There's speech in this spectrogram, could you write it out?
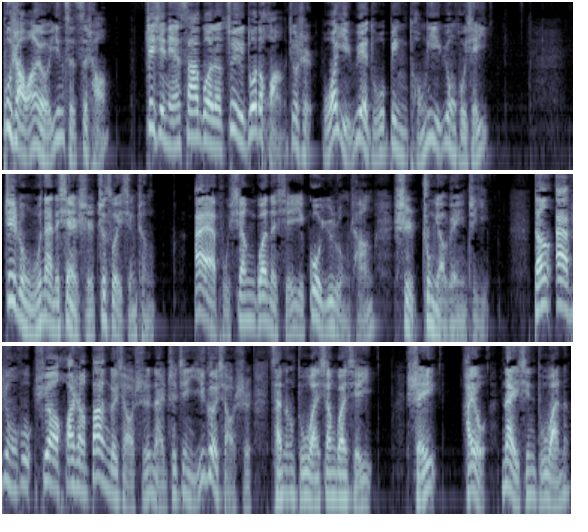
不少网友因此自嘲，这些年撒过的最多的谎就是我已阅读并同意用户协议。这种无奈的现实之所以形成，App 相关的协议过于冗长是重要原因之一。当 App 用户需要花上半个小时乃至近一个小时才能读完相关协议，谁还有耐心读完呢？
